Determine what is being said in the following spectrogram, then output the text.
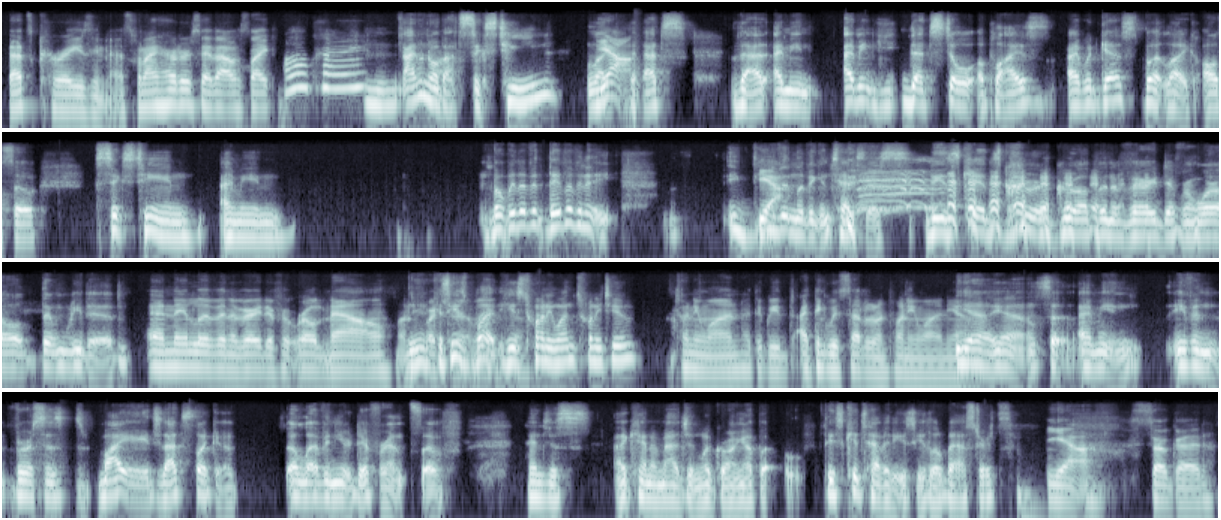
That's craziness. When I heard her say that, I was like, okay. Mhm. I don't know about sixteen. Like, Yeah. that's that. I mean, I mean that still applies, I would guess, but like also sixteen. I mean, but we live in. They live in a. Yeah. Even living in Texas, these kids grew, grew up in a very different world than we did. And they live in a very different world now. Yeah, because he's what? He's So, 21, 22? 21. I think we I think we settled on 21. Yeah. Yeah. yeah, So I mean, even versus my age, that's like a 11 year difference of, and just I can't imagine what growing up. These kids have it easy, little bastards. Yeah. So good.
